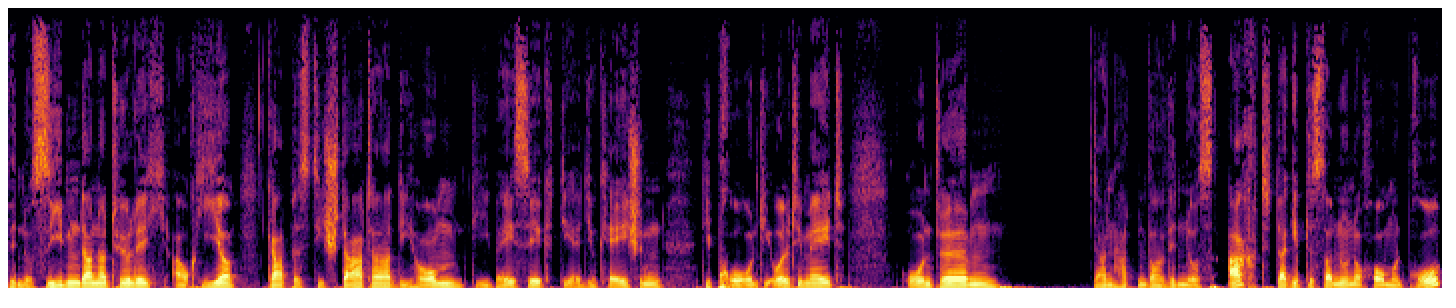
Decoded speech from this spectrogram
Windows 7 dann natürlich. Auch hier gab es die Starter, die Home, die Basic, die Education, die Pro und die Ultimate. Und ähm, dann hatten wir Windows 8. Da gibt es dann nur noch Home und Pro.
